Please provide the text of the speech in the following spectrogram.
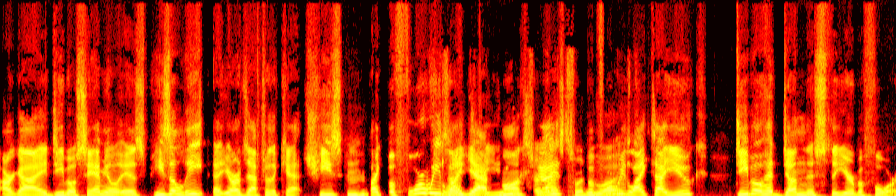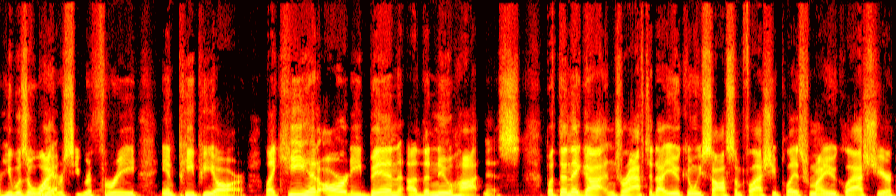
our guy Deebo Samuel is he's elite at yards after the catch. He's Mhm. like before we He's a liked Aiyuk, monster, guys, that's what he before we liked Aiyuk. Deebo had done this the year before. He was a wide Yeah. receiver three in PPR. Like he had already been uh, the new hotness. But then they got and drafted Aiyuk, and we saw some flashy plays from Aiyuk last year.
